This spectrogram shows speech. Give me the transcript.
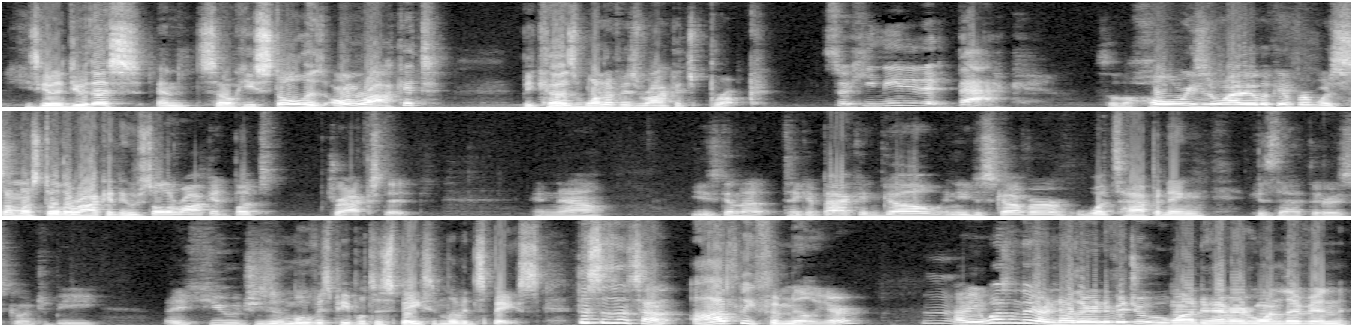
he's going to do this. And so he stole his own rocket because one of his rockets broke. so he needed it back. So the whole reason why they're looking for was someone stole the rocket. And who stole the rocket? But Drax did. And now he's going to take it back and go. And you discover what's happening is that there is going to be a huge. He's going to move his people to space and live in space. This doesn't sound oddly familiar. Hmm. I mean, wasn't there another individual who wanted to have everyone live in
